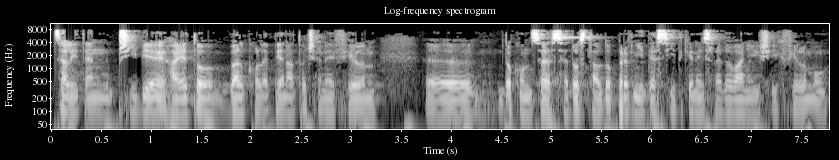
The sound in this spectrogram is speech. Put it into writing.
celý ten příběh a je to velkolepě natočený film. Eh, dokonce se dostal do první desítky nejsledovanějších filmů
